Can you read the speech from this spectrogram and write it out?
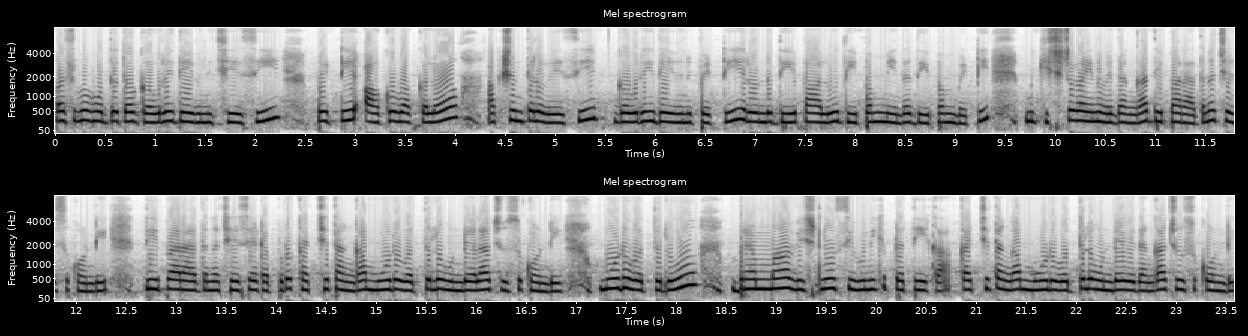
పసుపు ముద్దతో గౌరీదేవిని చేసి పెట్టి ఆకు వక్కలో అక్షంతలు వేసి గౌరీదేవిని పెట్టి రెండు దీపాలు దీపం మీద దీపం పెట్టి మీకు ఇష్టమైన విధంగా దీపారాధన చేసుకోండి. దీపారాధన చేసేటప్పుడు ఖచ్చితంగా మూడు వత్తులు ఉండేలా చూసుకోండి. మూడు వత్తులు బ్రహ్మ విష్ణు శివునికి ప్రతీక. ఖచ్చితంగా మూడు వత్తులు ఉండే విధంగా చూసుకోండి.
